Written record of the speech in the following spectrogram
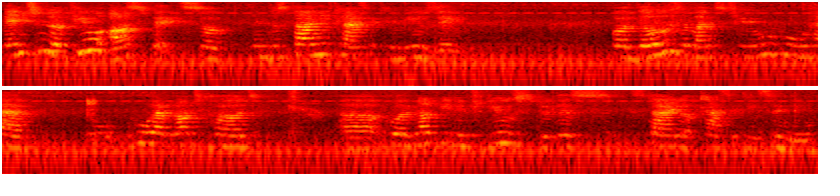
mention a few aspects of Hindustani classical music for those amongst you who have who, who have not heard, uh, who have not been introduced to this style of classical singing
